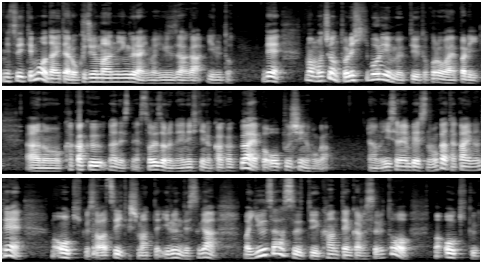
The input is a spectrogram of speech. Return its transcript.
についても大体60万人ぐらい今ユーザーがいると。で、まあ、もちろん取引ボリュームっていうところはやっぱりあの価格がですねそれぞれの NFT の価格がやっぱ OpenSea の方があのイーサリアムベースの方が高いので、まあ、大きく差はついてしまっているんですが、まあ、ユーザー数っていう観点からすると、まあ、大きく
